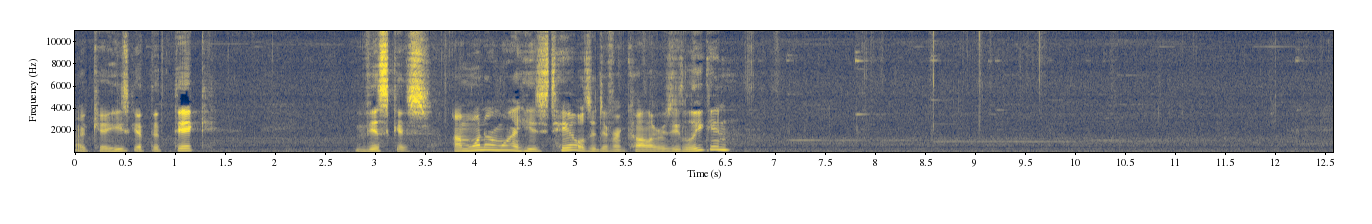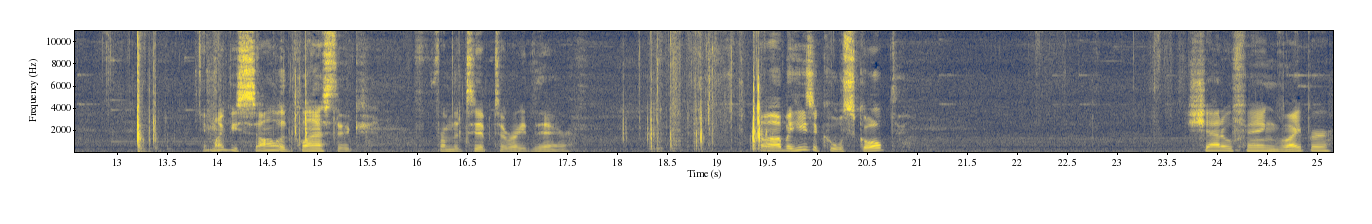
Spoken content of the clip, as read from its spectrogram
Okay, he's got the thick, viscous. I'm wondering why his tail is a different color. Is he leaking? It might be solid plastic from the tip to right there. Uh, but he's a cool sculpt. Shadow Fang Viper.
